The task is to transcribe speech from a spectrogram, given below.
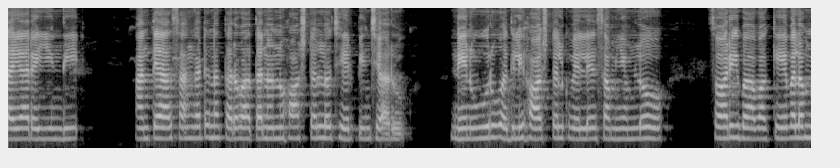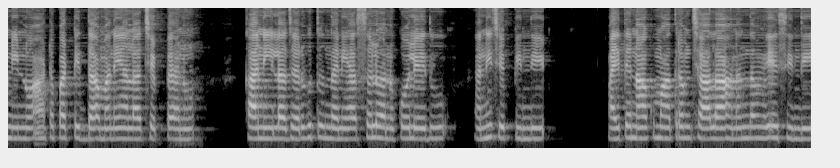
తయారయ్యింది. అంతే ఆ సంఘటన తర్వాత నన్ను హాస్టల్లో చేర్పించారు. నేను ఊరు వదిలి హాస్టల్కు వెళ్ళే సమయంలో సారీ బావా కేవలం నిన్ను ఆట పట్టిద్దామని అలా చెప్పాను. కానీ ఇలా జరుగుతుందని అస్సలు అనుకోలేదు అని చెప్పింది. అయితే నాకు మాత్రం చాలా ఆనందం వేసింది.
